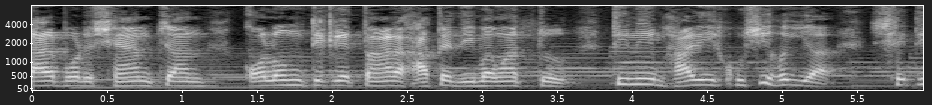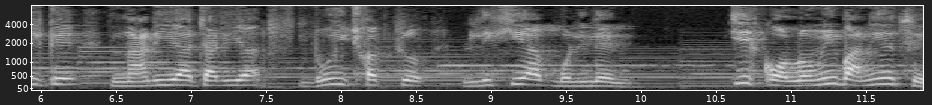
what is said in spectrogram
তারপরে শ্যামচাঁদ কলমটিকে তাঁর হাতে দিবা মাত্র। তিনি ভারী খুশি হইয়া সেটিকে নাড়িয়া চাড়িয়া দুই ছত্র লিখিয়া বলিলেন, কি কলমই বানিয়েছে?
